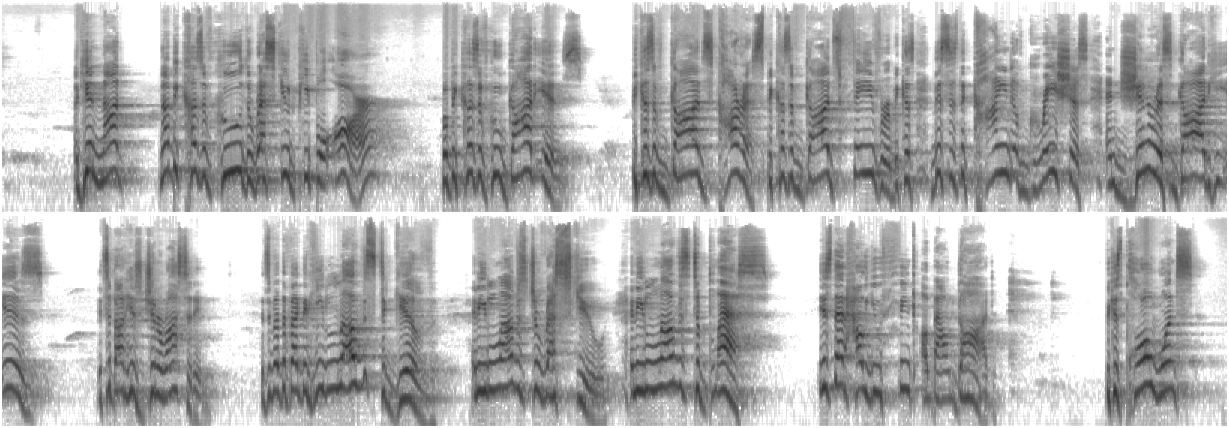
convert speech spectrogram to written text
Again, not, not because of who the rescued people are, but because of who God is. Because of God's charis, because of God's favor, because this is the kind of gracious and generous God He is. It's about His generosity. It's about the fact that He loves to give, and He loves to rescue, and He loves to bless. Is that how you think about God? Because Paul wants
